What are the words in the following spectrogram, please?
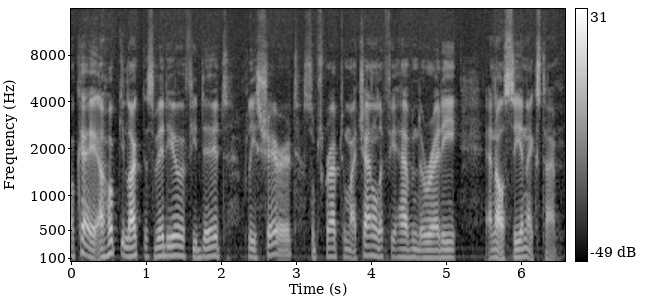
Okay, I hope you liked this video. If you did, please share it, subscribe to my channel if you haven't already, and I'll see you next time.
